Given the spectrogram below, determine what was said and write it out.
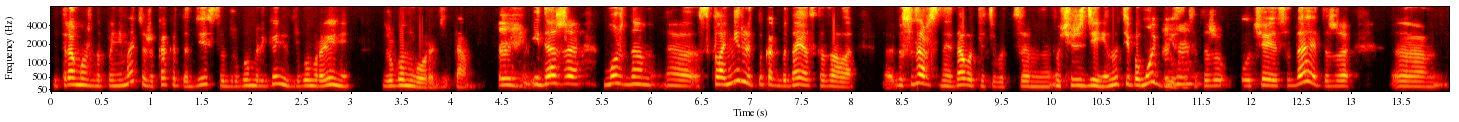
и тогда можно понимать уже, как это действует в другом регионе, в другом районе в другом городе, да. И даже можно склонировать, ну, как бы, да, я сказала, государственные, да, вот эти вот эм, учреждения, ну, типа мой бизнес, это же, получается, да, это же эм,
